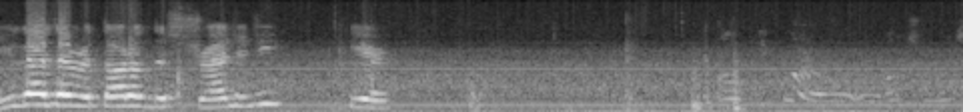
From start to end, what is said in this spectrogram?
You guys ever thought of this strategy? Here. Oh, people are watchers.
